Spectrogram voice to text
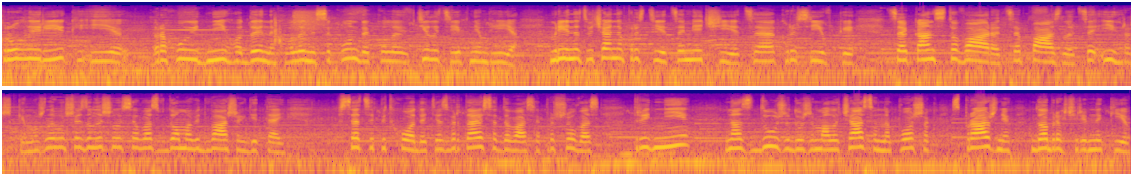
круглий рік і рахують дні, години, хвилини, секунди, коли втілиться їхня мрія. Мрії надзвичайно прості: це м'ячі, це кросівки, це канцтовари, це пазли, це іграшки. Можливо, щось залишилося у вас вдома від ваших дітей. Все це підходить. Я звертаюся до вас. Я прошу вас три дні. У нас дуже дуже мало часу на пошук справжніх добрих чарівників.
